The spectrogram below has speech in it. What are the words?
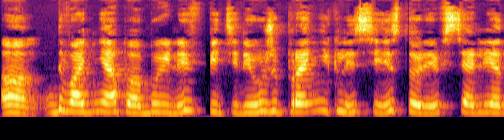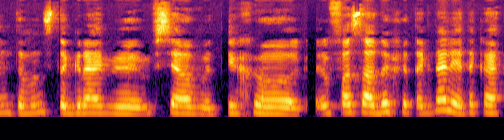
два дня побыли в Питере, уже прониклись все истории, вся лента в Инстаграме, вся в этих э, фасадах и так далее, я такая,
